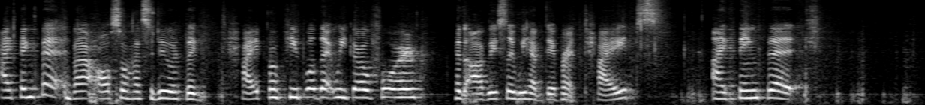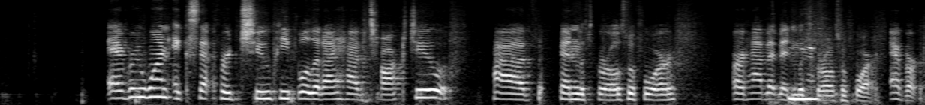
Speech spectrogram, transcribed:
I think that that also has to do with the type of people that we go for, because obviously we have different types. I think that everyone except for two people that I have talked to have been with girls before, or haven't been with mm-hmm. girls before, ever.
